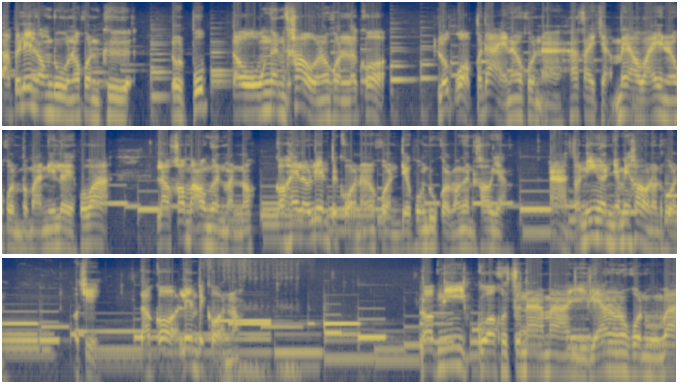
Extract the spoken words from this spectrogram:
เอาไปเล่นลองดูนะคนคือโหลดปุ๊บเราเงินเข้านะคนแล้วก็ลบออกก็ได้นะคนอะถ้าใครจะไม่เอาไว้นะคนประมาณนี้เลย เพราะว่าเราเข้ามาเอาเงินมันเนาะก็ให้เราเล่นไปก่อนนะทุกคนเดี๋ยวผมดูก่อนว่าเงินเข้าอย่างอะตอนนี้เงินยังไม่เข้านะทุกคนโอเค แล้วก็เล่นไปก่อนเนาะ รอบนี้กลัวโฆษณามาอีกแล้วนะทุกคนผมว่า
